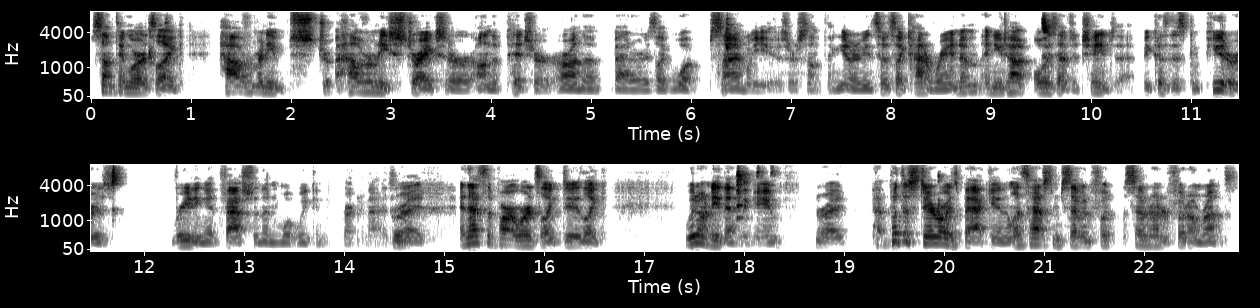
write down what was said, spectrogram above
something where it's like however many stri- however many strikes are on the pitcher or on the batter is like what sign we use or something. You know what I mean? So it's like kind of random, and you'd ha- always have to change that because this computer is reading it faster than what we can recognize. Right. And that's the part where it's like, dude, like we don't need that in the game. Right. Put the steroids back in and let's have some seven foot, seven hundred foot home runs.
